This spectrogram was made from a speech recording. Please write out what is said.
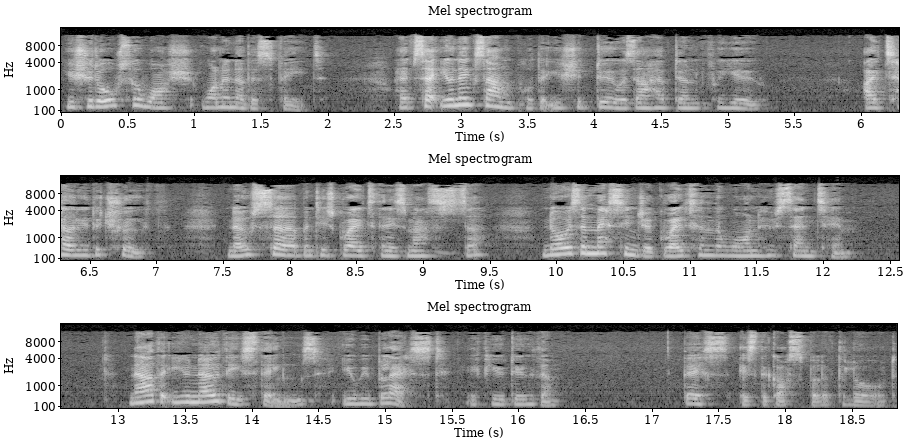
You should also wash one another's feet. I have set you an example that you should do as I have done for you. I tell you the truth. No servant is greater than his master, nor is a messenger greater than the one who sent him. Now that you know these things, you will be blessed if you do them. This is the gospel of the Lord.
